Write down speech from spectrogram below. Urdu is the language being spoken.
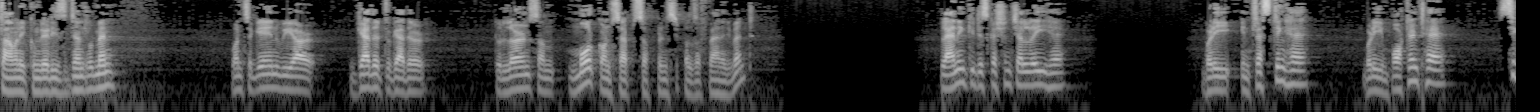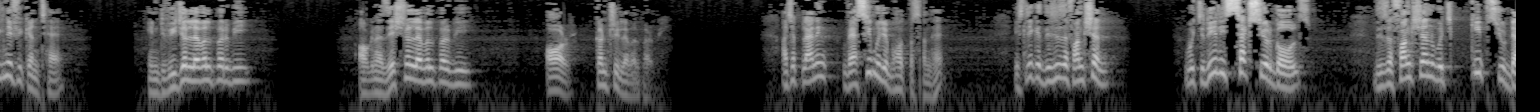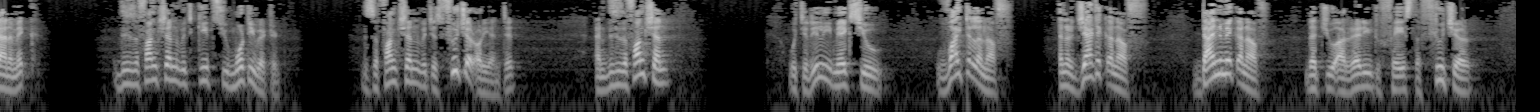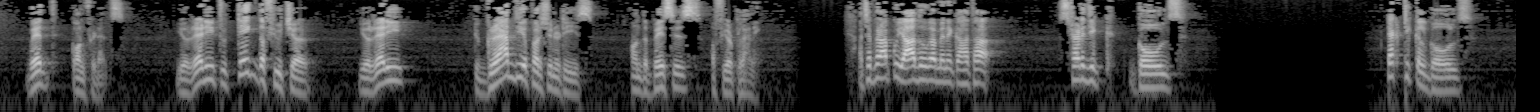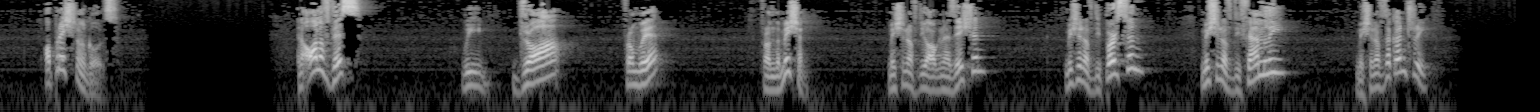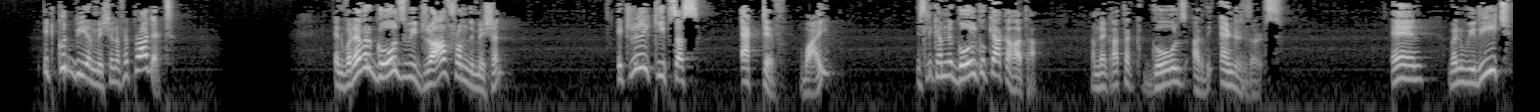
السلام علیکم ladies gentlemen once again we are gather together to learn some more concept of principles of management planning کی ڈسکشن چل رہی ہے بڑی انٹرسٹنگ ہے بڑی امپورٹنٹ ہے سگنیفیکنٹ ہے انڈیویجل لیول پر بھی آرگنائزیشنل لیول پر بھی اور کنٹری لیول پر بھی اچھا پلاننگ ویسی مجھے بہت پسند ہے اس لیے کہ this is a function which really sets your goals this is a function which keeps you dynamic this is a function which keeps you motivated this a function which is future oriented and this is a function which really makes you vital enough energetic enough dynamic enough that you are ready to face the future with confidence you are ready to take the future you are ready to grab the opportunities on the basis of your planning اچھا پھر آپ کو یاد ہوگا میں نے کہا تھا strategic goals tactical goals operational goals and all of this we draw from where from the mission mission of the organisation mission of the person mission of the family mission of the country it could be a mission of a project and whatever goals we draw from the mission it really keeps us active why اس لیے کہ ہم نے گول کو کیا کہا تھا ہم نے کہا تھا کہ goals are the end results and when we reach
